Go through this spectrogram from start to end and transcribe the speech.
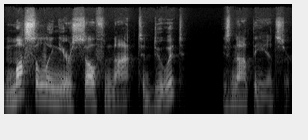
muscling yourself not to do it is not the answer.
